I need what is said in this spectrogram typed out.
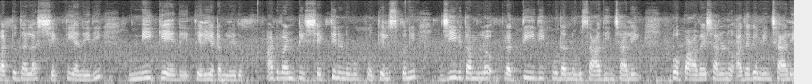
పట్టుదల శక్తి అనేది నీకే తెలియటం లేదు. అటువంటి శక్తిని నువ్వు తెలుసుకొని జీవితంలో ప్రతిదీ కూడా నువ్వు సాధించాలి. కోప ఆవేశాలను అధిగమించాలి.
